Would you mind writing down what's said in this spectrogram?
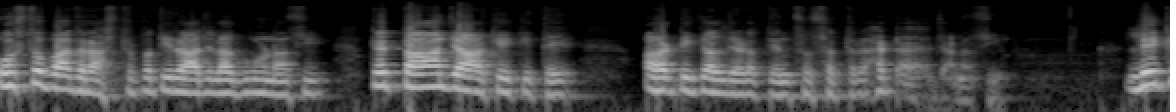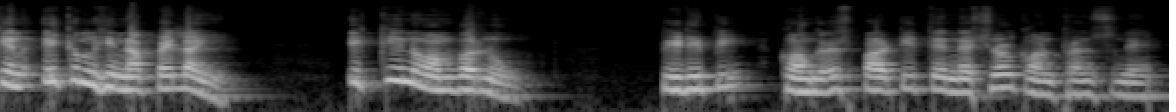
ਉਸ ਤੋਂ ਬਾਅਦ ਰਾਸ਼ਟਰਪਤੀ ਰਾਜ ਲਾਗੂ ਹੋਣਾ ਸੀ ਤੇ ਤਾਂ ਜਾ ਕੇ ਕਿਤੇ ਆਰਟੀਕਲ ਜਿਹੜਾ 370 ਹਟਾਇਆ ਜਾਣਾ ਸੀ। ਲੇਕਿਨ ਇੱਕ ਮਹੀਨਾ ਪਹਿਲਾਂ ਹੀ 21 ਨਵੰਬਰ ਨੂੰ ਪੀਡੀਪੀ ਕਾਂਗਰਸ ਪਾਰਟੀ ਤੇ ਨੈਸ਼ਨਲ ਕਾਨਫਰੰਸ ਨੇ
